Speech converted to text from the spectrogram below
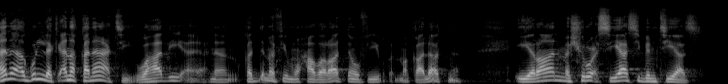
أنا أقول لك أنا قناعتي وهذه إحنا نقدمها في محاضراتنا وفي مقالاتنا إيران مشروع سياسي بامتياز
